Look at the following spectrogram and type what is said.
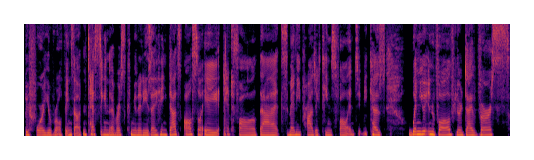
before you roll things out and testing in diverse communities. I think that's also a pitfall that many project teams fall into because when you involve your diverse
